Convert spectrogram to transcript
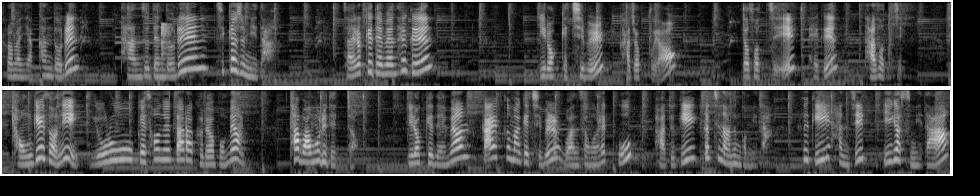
그러면 약한 돌은 단수된 돌은 지켜줍니다. 자 이렇게 되면 흑은 이렇게 집을 가졌고요. 여섯 집, 백은 다섯 집. 경계선이 이렇게 선을 따라 그려보면 다 마무리됐죠. 이렇게 되면 깔끔하게 집을 완성을 했고 바둑이 끝이 나는 겁니다. 흑이 한 집 이겼습니다.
